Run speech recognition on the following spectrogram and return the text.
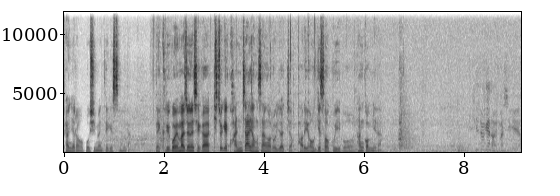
편이라고 보시면 되겠습니다. 네, 그리고 얼마 전에 제가 키조개 관자 영상을 올렸죠. 바로 여기서 구입을 한 겁니다. 키조개는 얼마씩이에요?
